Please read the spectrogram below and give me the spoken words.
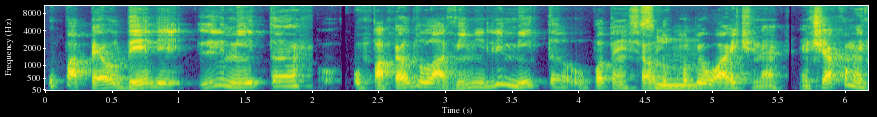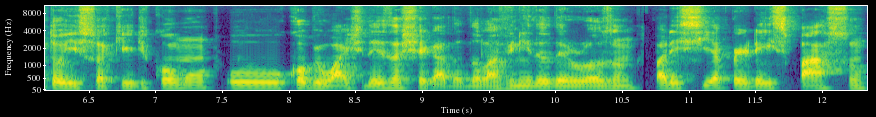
o papel dele limita o papel do Lavine limita o potencial Sim. do Kobe White, né? A gente já comentou isso aqui de como o Kobe White, desde a chegada do Lavine e do DeRozan, parecia perder espaço.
